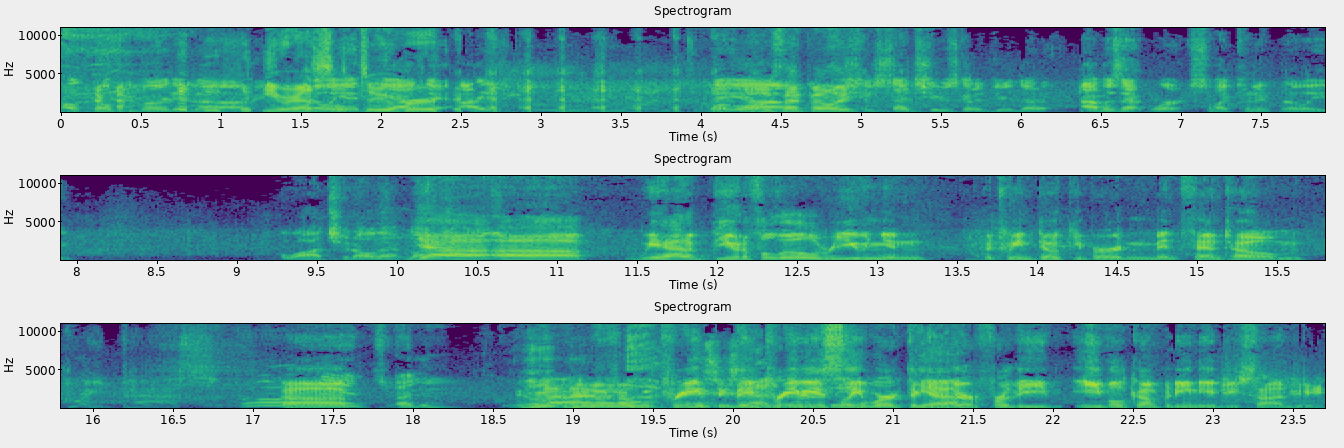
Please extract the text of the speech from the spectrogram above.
Oh Dokibird and uh, You wrestle Elliot, tuber? Yeah, they, I, What- what was that, Billy? She said she was going to do that. I was at work, so I couldn't really watch it all that much. Yeah, uh, we had a beautiful little reunion between Dokibird and Mint Phantom. Oh, uh, man. I- who- I don't know what Pre- they previously are. worked Yeah. together for the evil company Nijisanji.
